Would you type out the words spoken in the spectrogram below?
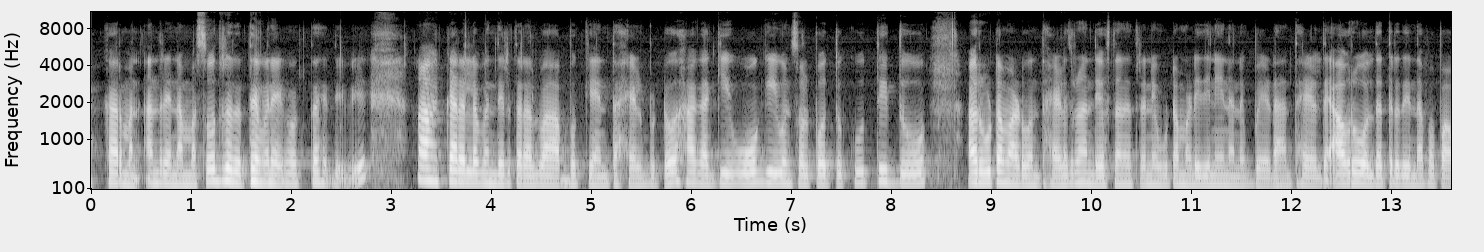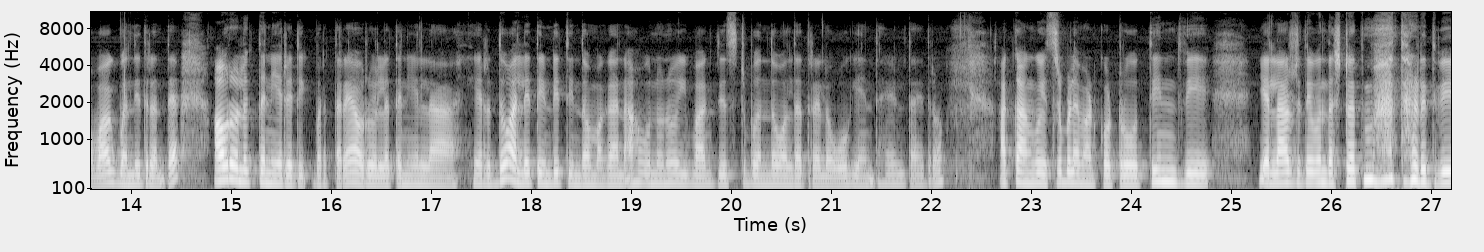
ಅಕ್ಕಾರ ಮನೆ ಅಂದರೆ ನಮ್ಮ ಸೋದರದತ್ತೆ ಮನೆಗೆ ಹೋಗ್ತಾ ಇದ್ದೀವಿ. ಆ ಅಕ್ಕಾರೆಲ್ಲ ಬಂದಿರ್ತಾರಲ್ವ ಹಬ್ಬಕ್ಕೆ ಅಂತ ಹೇಳಿಬಿಟ್ಟು. ಹಾಗಾಗಿ ಹೋಗಿ ಒಂದು ಸ್ವಲ್ಪ ಹೊತ್ತು ಕೂತಿದ್ದು, ಅವ್ರು ಊಟ ಮಾಡು ಅಂತ ಹೇಳಿದ್ರು. ನಾನು ದೇವಸ್ಥಾನದ ಹತ್ರನೇ ಊಟ ಮಾಡಿದ್ದೀನಿ ನನಗೆ ಬೇಡ ಅಂತ ಹೇಳಿದೆ. ಅವರು ಹೊಲ್ದ ಹತ್ರದಿಂದ ಪಾಪ ಅವಾಗ ಬಂದಿದ್ರಂತೆ. ಅವರು ಹೊಲಕ್ಕೆ ತನಿ ಎರೆದಿಕ್ಕೆ ಬರ್ತಾರೆ. ಅವರು ಎಲ್ಲ ತನಿಯೆಲ್ಲ ಎರೆದು ಅಲ್ಲೇ ತಿಂಡಿ ತಿಂದೋ ಮಗ ನಾವು ಇವಾಗ ಜಸ್ಟ್ ಬಂದು ಹೊಲ್ದ ಹತ್ರ ಎಲ್ಲ ಹೋಗಿ ಅಂತ ಹೇಳ್ತಾಯಿದ್ರು ಅಕ್ಕ ಹಂಗೂ ಹೆಸ್ರು ಬಳೆ ಮಾಡಿಕೊಟ್ರು, ತಿಂದ್ವಿ. ಎಲ್ಲರ ಜೊತೆ ಒಂದಷ್ಟೊತ್ತು ಮಾತಾಡಿದ್ವಿ.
